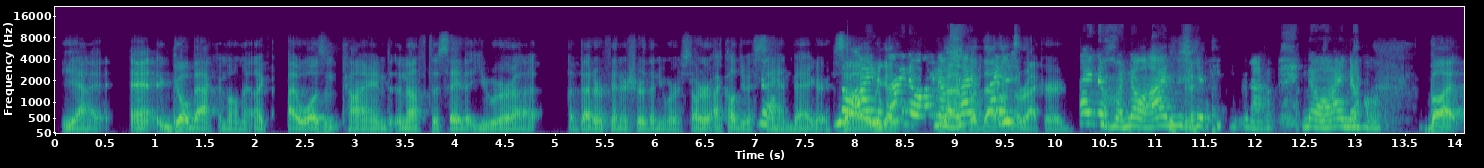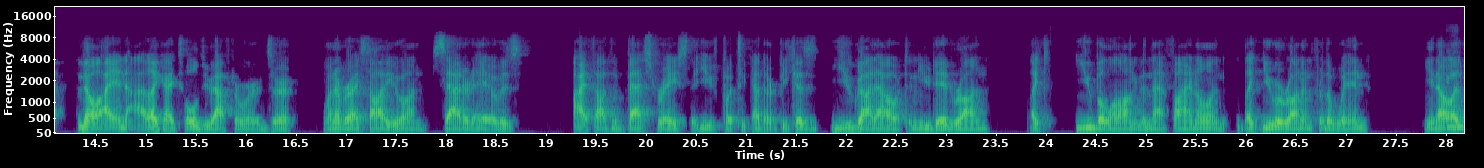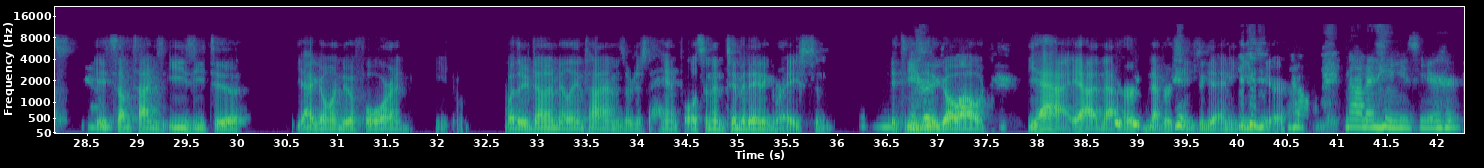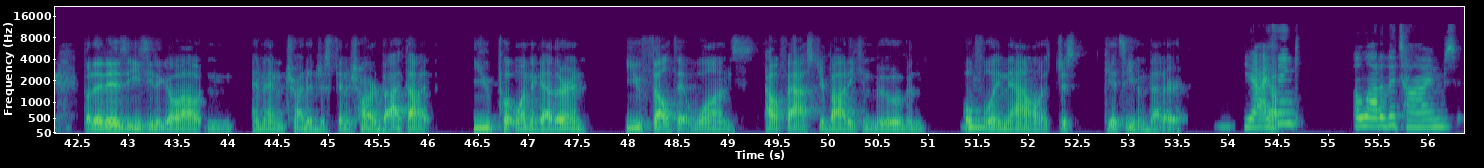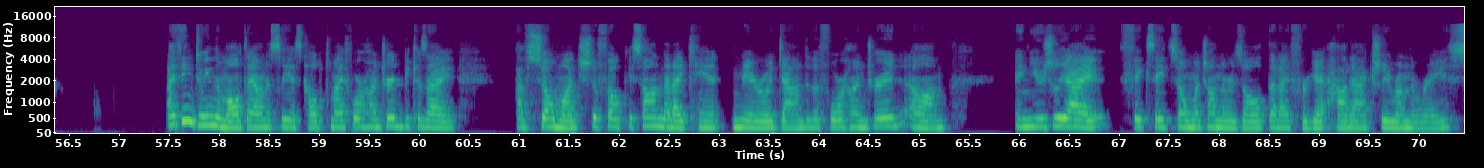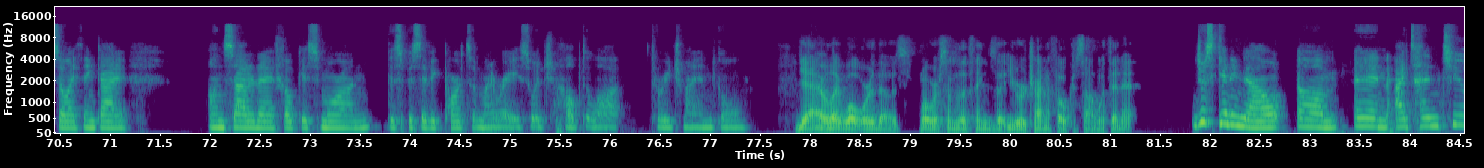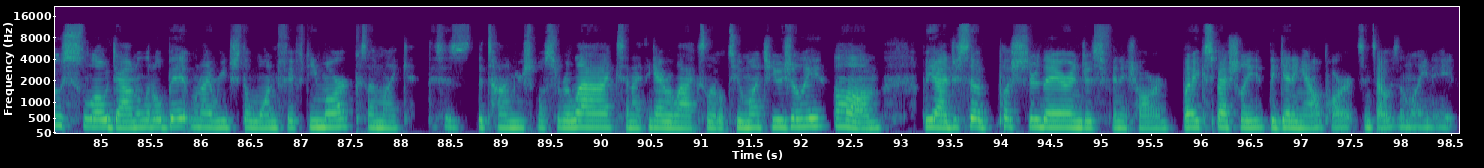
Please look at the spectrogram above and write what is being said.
Yeah, and go back a moment. Like I wasn't kind enough to say that you were a, a better finisher than you were a starter. I called you a no. sandbagger. No, so I, we got, I know, I know. gotta put that I, on just, the record. I know, no, I'm just giving No, I know. But no, I and I, like I told you afterwards, or whenever I saw you on Saturday, it was I thought the best race that you've put together because you got out and you did run like you belonged in that final and like you were running for the win. You know, it's it's sometimes easy to yeah, go into a four and whether you've done it a million times or just a handful, it's an intimidating race and mm-hmm. it's easy to go out. Yeah, yeah, and that hurt never seems to get any easier. No, not any easier. But it is easy to go out and and then try to just finish hard. But I thought you put one together and you felt it once how fast your body can move and mm-hmm. hopefully now it just gets even better. Yeah, I yep. think a lot of the times I think doing the multi honestly has helped my 400 because I have so much to focus on that I can't narrow it down to the 400. Um, and usually I fixate so much on the result that I forget how to actually run the race. So I think I, on Saturday, I focused more on the specific parts of my race, which helped a lot to reach my end goal. Yeah. Like, what were those? What were some of the things that you were trying to focus on within it? Just getting out um and i tend to slow down a little bit when i reach the 150 mark because i'm like this is the time you're supposed to relax and i think i relax a little too much usually. Um but yeah just to push through there and just finish hard but especially the getting out part since i was in lane eight.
